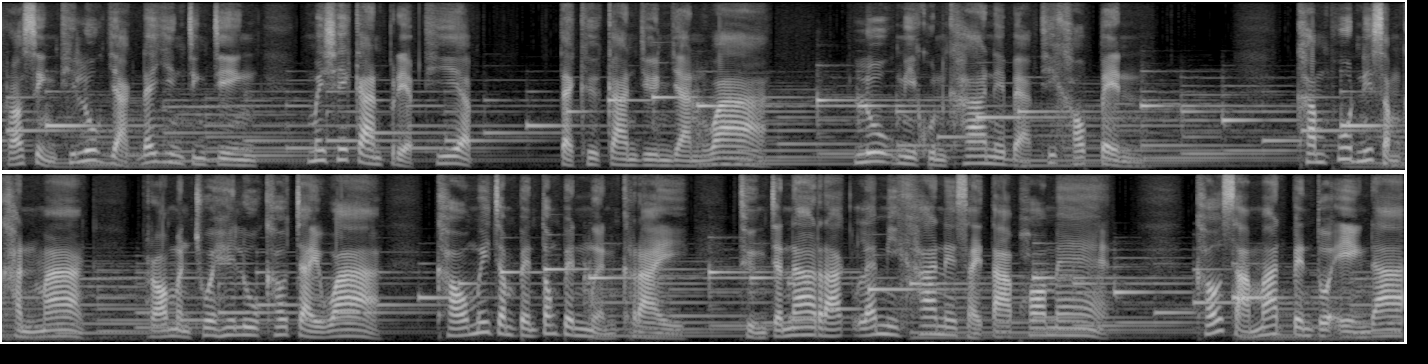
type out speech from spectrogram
เพราะสิ่งที่ลูกอยากได้ยินจริง ๆ ไม่ใช่การเปรียบเทียบ แต่คือการยืนยันว่า ลูกมีคุณค่าในแบบที่เขาเป็นคำพูดนี้สำคัญมาก เพราะมันช่วยให้ลูกเข้าใจว่า เขาไม่จำเป็นต้องเป็นเหมือนใคร ถึงจะน่ารักและมีค่าในสายตาพ่อแม่ เขาสามารถเป็นตัวเองได้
